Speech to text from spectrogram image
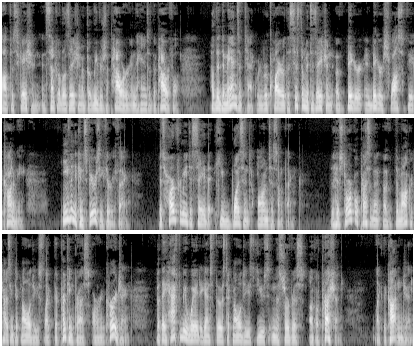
obfuscation and centralization of the levers of power in the hands of the powerful, how the demands of tech would require the systematization of bigger and bigger swaths of the economy, even the conspiracy theory thing. It's hard for me to say that he wasn't onto something. The historical precedent of democratizing technologies like the printing press are encouraging, but they have to be weighed against those technologies used in the service of oppression, like the cotton gin.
